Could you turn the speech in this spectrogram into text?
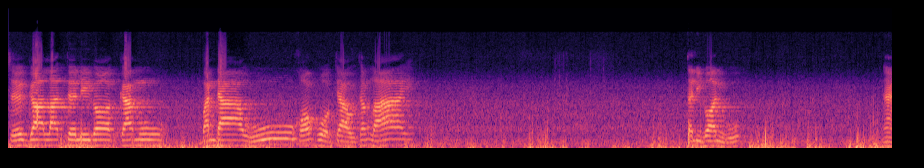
segala telinga kamu บรรดาหูของพวกเจ้าทั้งหลายตะลิกอนหูนะ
